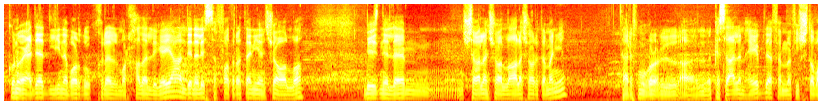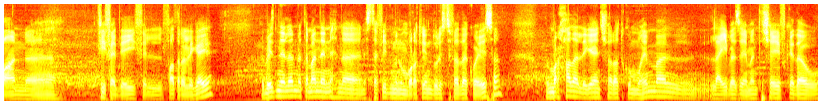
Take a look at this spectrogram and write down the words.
يكونوا إعداد لينا برضو خلال المرحلة اللي جاية. عندنا لسه فترة تانية إن شاء الله. بإذن الله نشتغل إن شاء الله على شهر 8 تعرف مبار... كأس العالم هيبدأ فما فيش طبعا آه، فيفا داي في الفترة اللي جاية. فباذن الله بنتمنى إن إحنا نستفيد من المباراتين دول استفادة كويسة. والمرحله اللي جاية إن شاء الله تكون مهمة. اللعيبة زي ما أنت شايف كده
